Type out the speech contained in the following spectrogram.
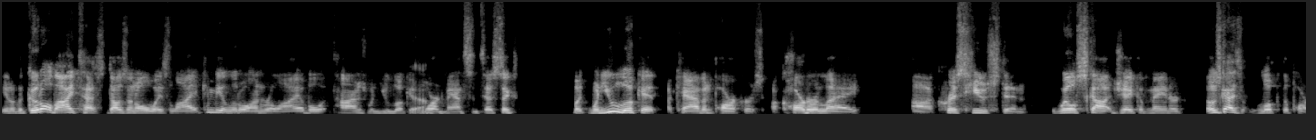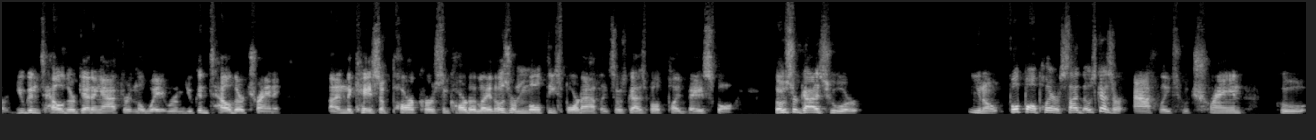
you know, the good old eye test doesn't always lie. It can be a little unreliable at times when you look at yeah. more advanced statistics. But when you look at a Kevin Parkhurst, a Carter Lay, uh, Chris Houston, Will Scott, Jacob Maynard, those guys look the part. You can tell they're getting after it in the weight room. You can tell they're training. Uh, in the case of Parkhurst and Carter Lay, those are multi-sport athletes. Those guys both played baseball. Those are guys who are, you know, football player aside, those guys are athletes who train, who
